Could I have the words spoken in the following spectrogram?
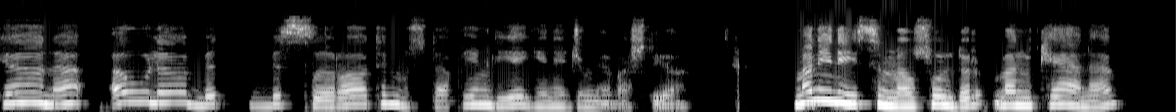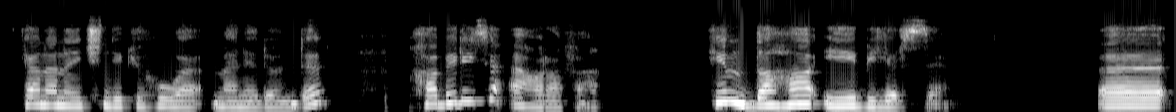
kana evla bis müstakim diye yeni cümle başlıyor. Men yine isim mevsuldür. Men kana kana'nın içindeki huve mene döndü. Haberi ise a'rafa. Kim daha iyi bilirse. Ee,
